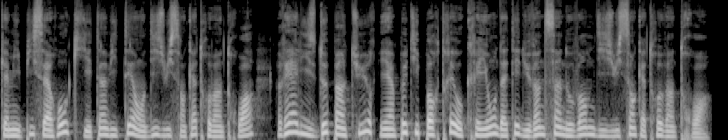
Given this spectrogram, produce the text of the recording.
Camille Pissarro, qui est invité en 1883, réalise deux peintures et un petit portrait au crayon daté du 25 novembre 1883.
